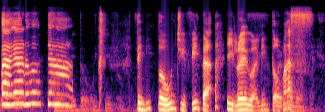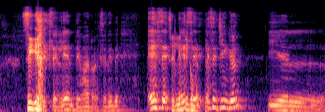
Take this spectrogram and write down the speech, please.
Pagaron, ya. Te invito a un chifita y luego al Bueno, más. Sigue. Excelente, mano, excelente. Ese, Excelente ese, ese jingle y el...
